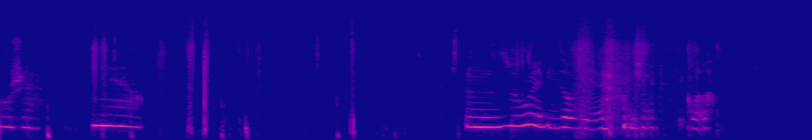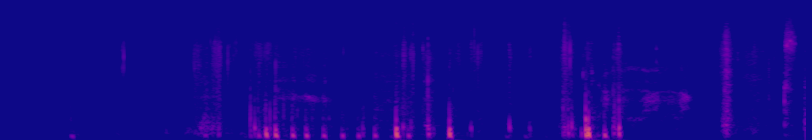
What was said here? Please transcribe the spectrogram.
Boże, nie. Jestem zły widzowie, że nie gola. XD,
